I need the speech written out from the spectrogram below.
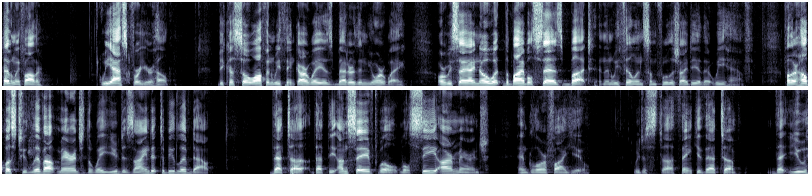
Heavenly Father, we ask for your help because so often we think our way is better than your way. Or we say, I know what the Bible says, but, and then we fill in some foolish idea that we have. Father, help us to live out marriage the way you designed it to be lived out, that, uh, that the unsaved will, will see our marriage and glorify you. We just uh, thank you that, uh, that you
